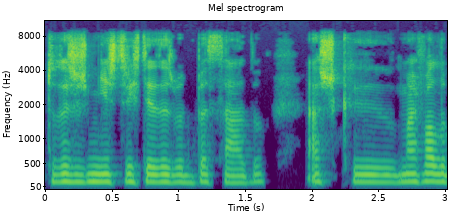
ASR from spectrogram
todas as minhas tristezas do ano passado. Acho que mais vale vale,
